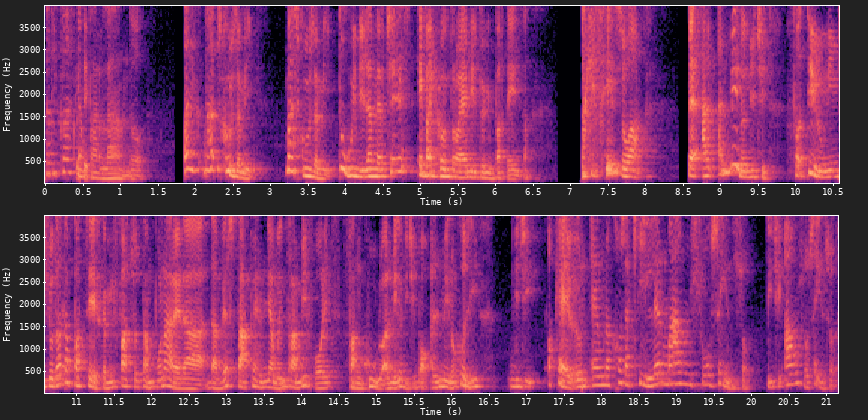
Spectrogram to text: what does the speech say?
ma di cosa stiamo parlando? Di, ma, scusami, ma scusami, tu guidi la Mercedes e vai contro Hamilton in partenza. Ma che senso ha? Cioè, al, almeno dici, fa, tiro un'inchiodata pazzesca, mi faccio tamponare da, da Verstappen, andiamo entrambi fuori, fanculo. Almeno dici, boh, almeno così dici, ok, è una cosa killer, ma ha un suo senso. Dici, ha un suo senso.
